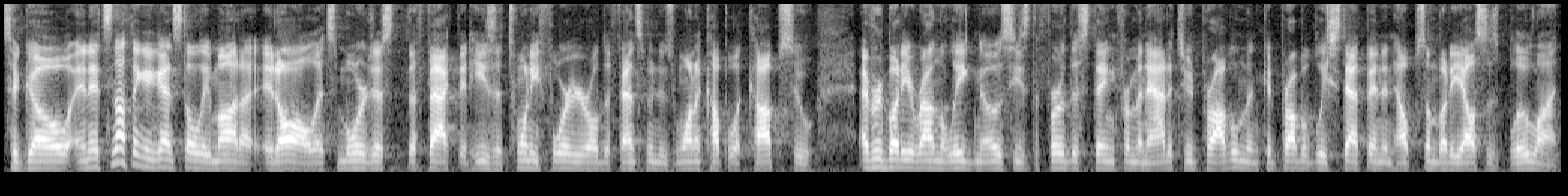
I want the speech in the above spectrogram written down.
to go, and it's nothing against Olli Maatta at all. It's more just the fact that he's a 24-year-old defenseman who's won a couple of cups, who everybody around the league knows he's the furthest thing from an attitude problem and could probably step in and help somebody else's blue line.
